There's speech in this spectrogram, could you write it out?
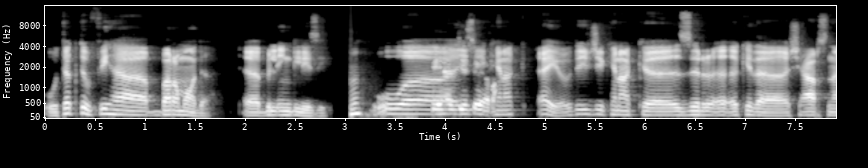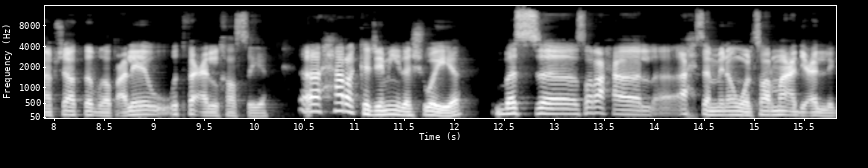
وتكتب فيها برمودا آه، بالإنجليزي. فيها ويجيك. هناك أيوه يجيك هناك زر كذا شعار سناب شات تضغط عليه وتفعل الخاصية. آه، حركة جميلة شوية بس آه، صراحة أحسن من أول صار ما عاد يعلق.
